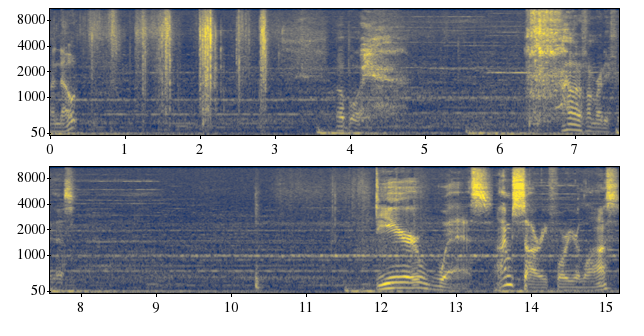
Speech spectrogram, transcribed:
A note? Oh boy. I don't know if I'm ready for this. Dear Wes, I'm sorry for your loss,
